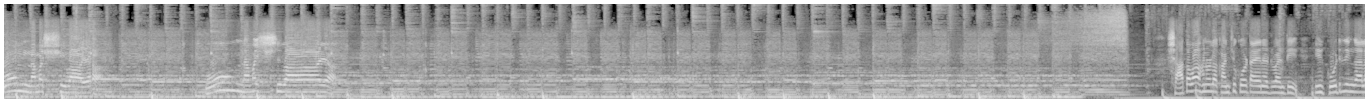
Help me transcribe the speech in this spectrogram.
ఓం నమ శివాయ. ఓం నమ శివాయ. శాతవాహనుల కంచుకోట అయినటువంటి ఈ కోటిలింగాల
